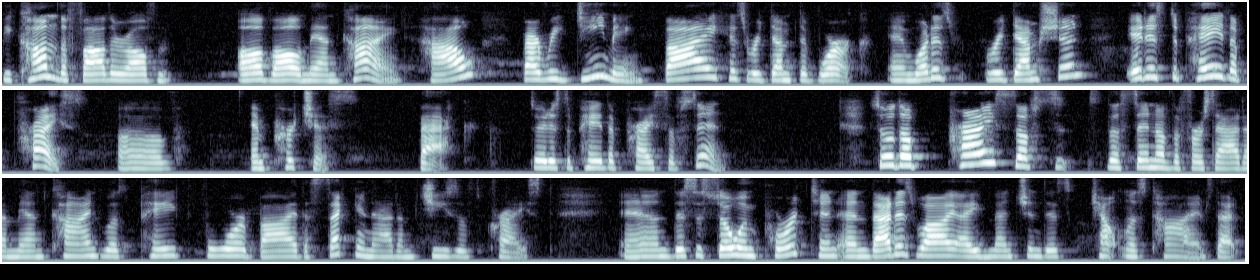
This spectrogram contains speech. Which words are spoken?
become the Father of, of all mankind. How? By redeeming, by his redemptive work. And what is redemption? It is to pay the price of and purchase back. So it is to pay the price of sin. So the price of the sin of the first Adam, mankind, was paid for by the second Adam, Jesus Christ. And this is so important, and that is why I mentioned this countless times that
